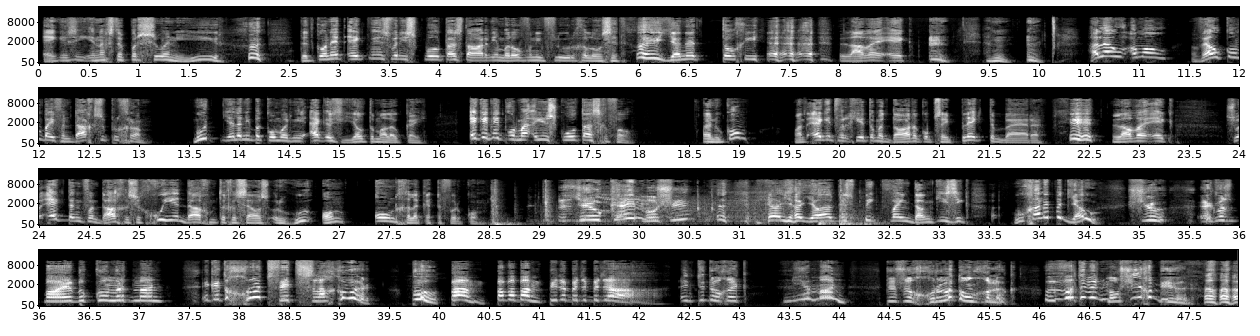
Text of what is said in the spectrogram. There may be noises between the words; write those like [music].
Ek is die enigste persoon hier. [laughs] Dit kon net ek wees wat die skooltas daar in die middel van die vloer gelos het. [laughs] Jenne toggie. [laughs] Lawe ek. [clears throat] Hallo almal, welkom by vandag se program. Moet julle nie bekommer nie, ek is heeltemal oukei. Okay. Ek het net oor my eie skooltas geval. En hoekom? Want ek het vergeet om dit dadelik op sy plek te bære. Lawe ek. So ek dink vandag is 'n goeie dag om te gesels oor hoe om ongelukke te voorkom. Is jy okay, Moshi? [laughs] Ja ja ja, ek is piekfyn, dankie Ziek. Hoe gaan dit met jou? Sjoe, ek was baie bekommerd man. Ek het 'n groot vet slag gehoor. Poe, pam, pa pa pam, pida pida pida. En toe dog ek, nee man, dis 'n groot ongeluk. Wat het met Moshi gebeur?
